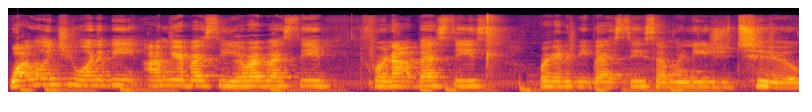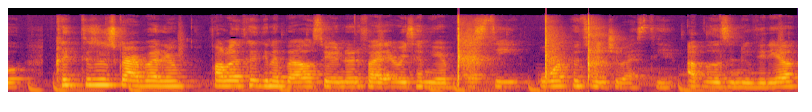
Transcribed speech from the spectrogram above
why wouldn't you want to be? I'm your bestie, you're my bestie. If we're not besties, we're gonna be besties. So I'm gonna need you to click the subscribe button, follow by clicking the bell so you're notified every time your bestie or potential bestie uploads a new video.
